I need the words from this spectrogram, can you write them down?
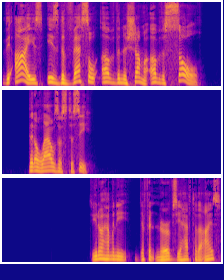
The eyes is the vessel of the neshama, of the soul, that allows us to see. Do you know how many different nerves you have to the eyes?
